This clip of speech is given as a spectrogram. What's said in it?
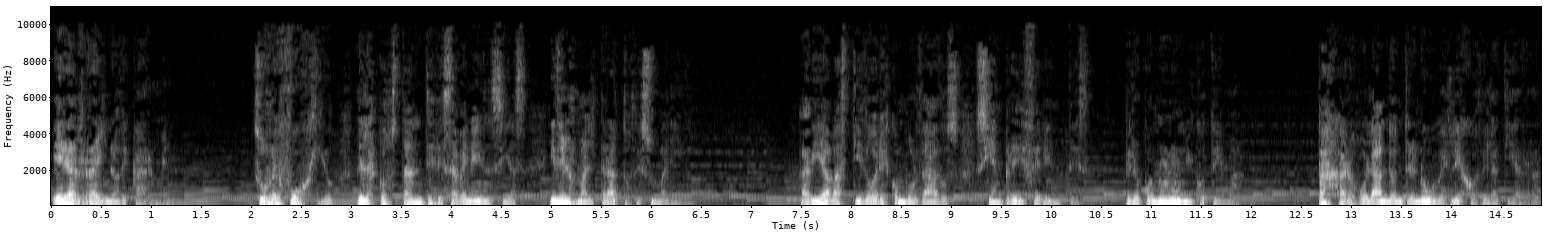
Era el reino de Carmen, su refugio de las constantes desavenencias y de los maltratos de su marido. Había bastidores con bordados, siempre diferentes, pero con un único tema, pájaros volando entre nubes lejos de la tierra.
